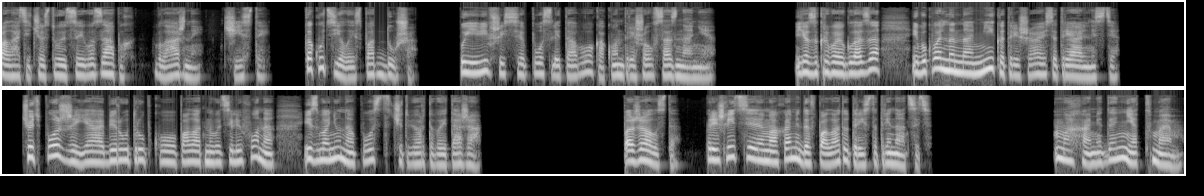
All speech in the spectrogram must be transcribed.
Палате чувствуется его запах, влажный, чистый, как у тела из-под душа, появившийся после того, как он пришел в сознание. Я закрываю глаза и буквально на миг отрешаюсь от реальности. Чуть позже я беру трубку палатного телефона и звоню на пост четвертого этажа. Пожалуйста, пришлите Мохаммеда в палату 313. Мохаммеда нет, мэм.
